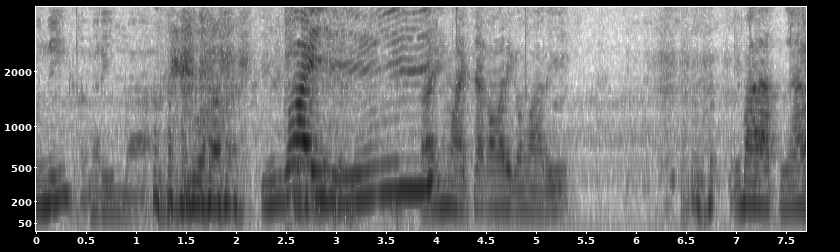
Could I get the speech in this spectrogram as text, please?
penting Sama riba. Enggak sih. Lain maca kamari-kamari. Ibaratnya,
